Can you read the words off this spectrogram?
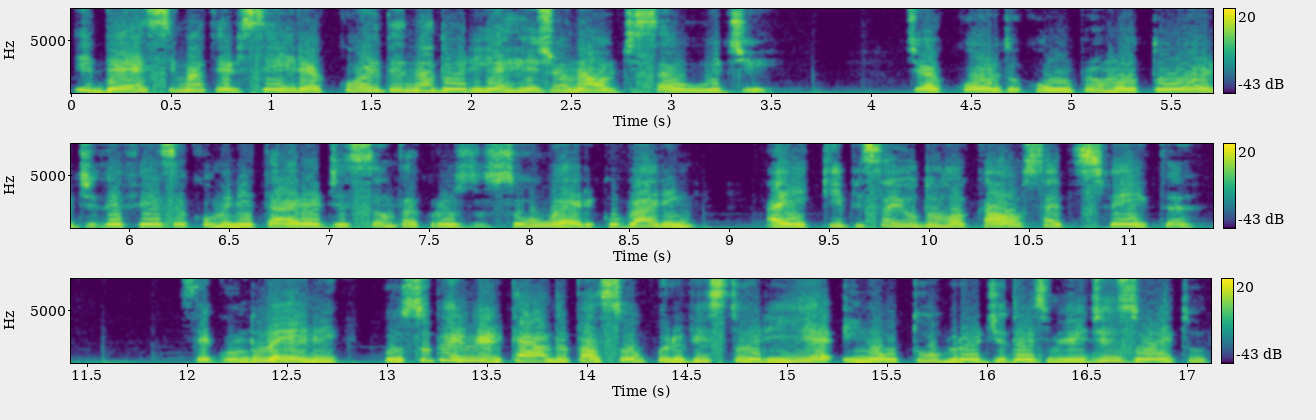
e 13ª Coordenadoria Regional de Saúde. De acordo com o promotor de Defesa Comunitária de Santa Cruz do Sul, Érico Barim, a equipe saiu do local satisfeita. Segundo ele, o supermercado passou por vistoria em outubro de 2018,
